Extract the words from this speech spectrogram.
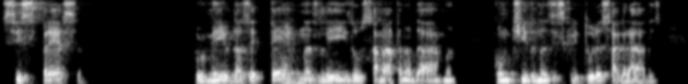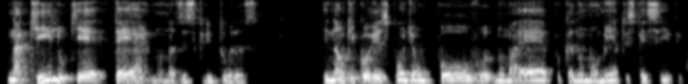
se expressa por meio das eternas leis ou Sanatana Dharma contido nas escrituras sagradas, naquilo que é eterno nas escrituras e não que corresponde a um povo numa época, num momento específico.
